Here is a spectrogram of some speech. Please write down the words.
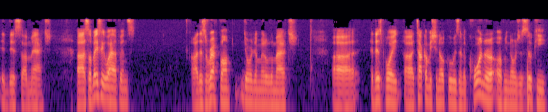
in this uh, match. Uh, so basically, what happens? Uh, there's a ref bump during the middle of the match. Uh, at this point, uh, Taka Michinoku is in the corner of Minoru Suzuki.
